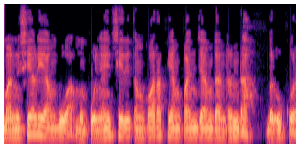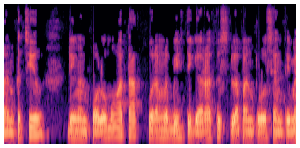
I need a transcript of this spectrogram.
Manusia liang buah mempunyai ciri tengkorak yang panjang dan rendah, berukuran kecil, dengan volume otak kurang lebih 380 cm.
